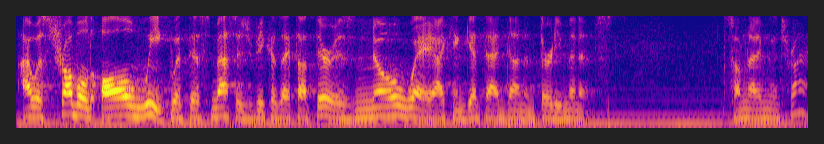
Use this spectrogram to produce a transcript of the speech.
I was troubled all week with this message because I thought there is no way I can get that done in 30 minutes. So I'm not even going to try.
